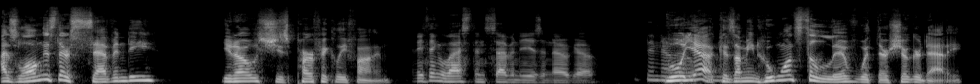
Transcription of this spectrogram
As long as they're seventy, you know, she's perfectly fine. Anything less than seventy is a no go. it's a no-no well, yeah, because I mean, who wants to live with their sugar daddy?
